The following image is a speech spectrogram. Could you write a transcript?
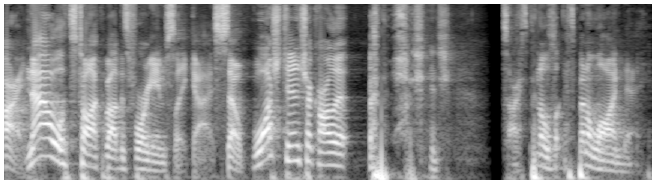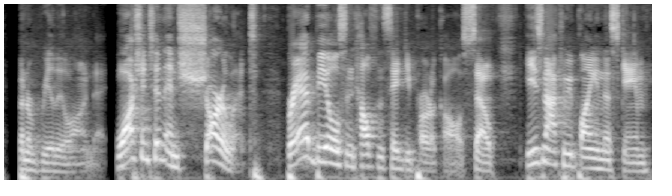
All right, now let's talk about this four game slate, guys. So Washington, Charlotte. Sorry, it's been a it's been a long day. It's been a really long day. Washington and Charlotte. Brad Beal's in health and safety protocols, so he's not going to be playing in this game.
